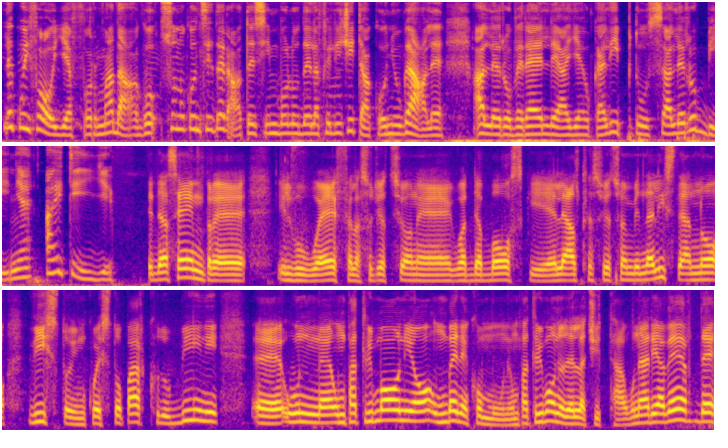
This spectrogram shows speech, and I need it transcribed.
le cui foglie a forma d'ago sono considerate simbolo della felicità coniugale, alle roverelle, agli eucaliptus, alle robinie, ai tigli. Da sempre il WWF, l'Associazione Guardia Boschi e le altre associazioni ambientaliste hanno visto in questo Parco Dubini eh, un, un patrimonio, un bene comune, un patrimonio della città, un'area verde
